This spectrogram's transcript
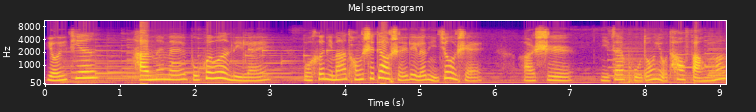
有一天，韩梅梅不会问李雷：“我和你妈同时掉水里了，你救谁？”而是：“你在浦东有套房吗？”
